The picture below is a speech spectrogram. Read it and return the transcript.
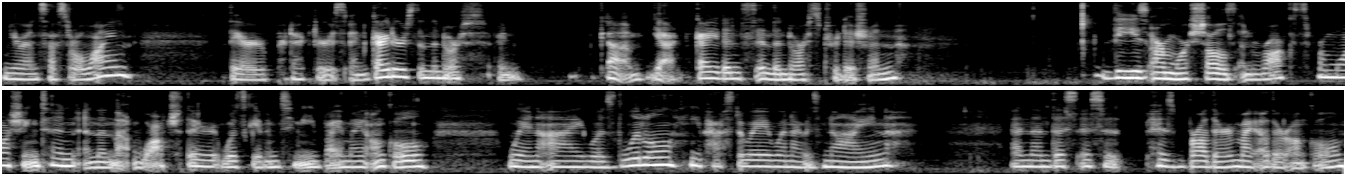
in your ancestral line. They're protectors and guiders in the Norse, and um, yeah, guidance in the Norse tradition. These are more shells and rocks from Washington, and then that watch there was given to me by my uncle when I was little. He passed away when I was nine. And then this is his brother, my other uncle.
